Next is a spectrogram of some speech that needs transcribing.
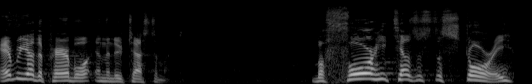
every other parable in the New Testament. Before he tells us the story,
